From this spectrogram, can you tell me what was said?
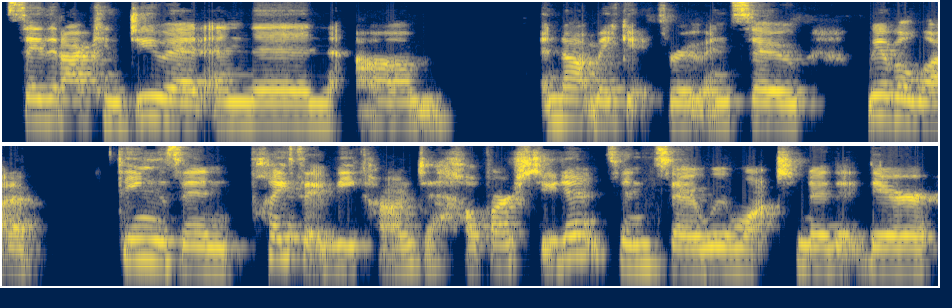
say that I can do it and then, um, and not make it through. And so we have a lot of things in place at VCOM to help our students. And so we want to know that they're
